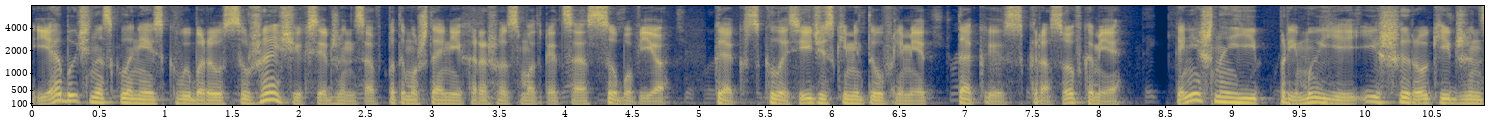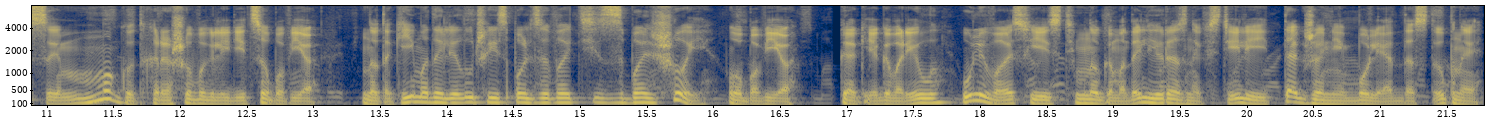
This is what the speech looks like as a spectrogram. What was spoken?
Я обычно склоняюсь к выбору сужающихся джинсов, потому что они хорошо смотрятся с обувью, как с классическими туфлями, так и с кроссовками. Конечно, и прямые, и широкие джинсы могут хорошо выглядеть с обувью, но такие модели лучше использовать с большой обувью. Как я говорил, у Levi's есть много моделей разных стилей, также они более доступны.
